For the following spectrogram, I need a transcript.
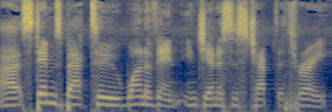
uh, stems back to one event in Genesis chapter 3.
